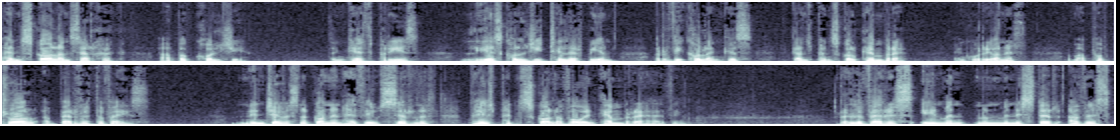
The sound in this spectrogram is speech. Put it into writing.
Pensgol Anserchach a Bob Colgi. Dyn Ceth Pris, Lies Colgi yr Fico gan Pensgol Cembre, Yn gwirionedd, mae pob trol a berfeth o feis. Nyn jefus na gonin heddiw sirnydd pes Pensgol a fo yn Cembre heddiw. Releferus un mewn minister addysg,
